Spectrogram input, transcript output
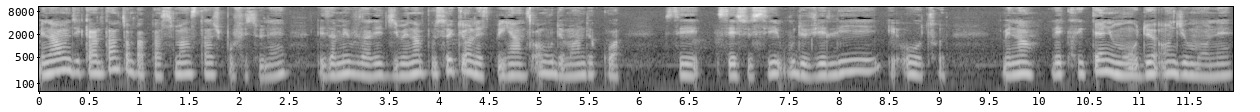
Maintenant, on dit qu'en tant que passement stage professionnel, les amis, vous allez dire, maintenant, pour ceux qui ont l'expérience, on vous demande quoi? C'est ceci, vous deviez lire et autres. Maintenant, les critères numéro 2, on dit monnaie.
